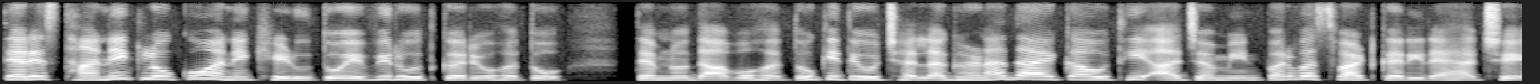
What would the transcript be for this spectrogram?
ત્યારે સ્થાનિક લોકો અને ખેડૂતોએ વિરોધ કર્યો હતો. તેમનો દાવો હતો કે તેઓ છેલ્લા ઘણા દાયકાઓથી આ જમીન પર વસવાટ કરી રહ્યા છે,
